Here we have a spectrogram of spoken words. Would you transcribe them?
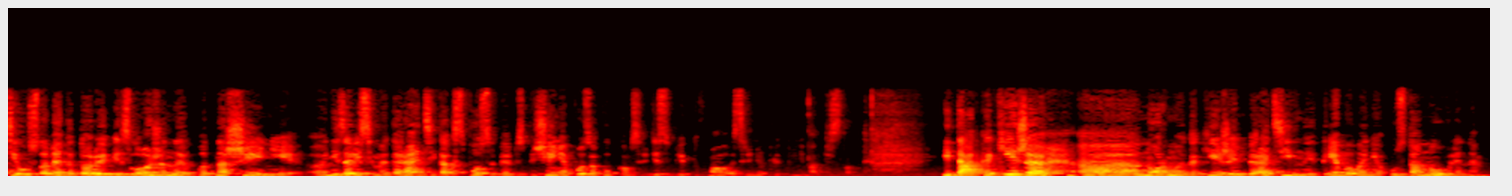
те условия, которые изложены в отношении э, независимой гарантии как способе обеспечения по закупкам среди субъектов малого и среднего предпринимательства. Итак, какие же э, нормы, какие же императивные требования установлены?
